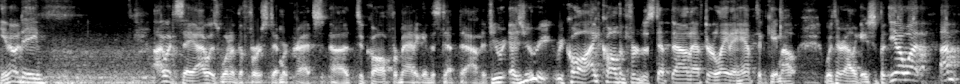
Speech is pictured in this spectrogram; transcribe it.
You know, Dave. I would say I was one of the first Democrats uh, to call for Madigan to step down. If you, as you re- recall, I called him for him to step down after Alaina Hampton came out with her allegations. But you know what? I'm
